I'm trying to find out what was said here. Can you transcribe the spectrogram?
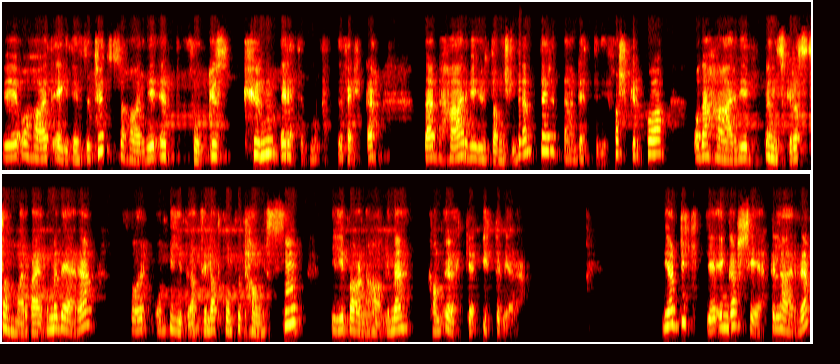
Ved å ha et eget institutt, så har vi et fokus kun rettet mot dette feltet. Det er her vi utdanner studenter, det er dette vi forsker på, og det er her vi ønsker å samarbeide med dere for å bidra til at kompetansen i barnehagene kan øke ytterligere. Vi har dyktige, engasjerte lærere.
